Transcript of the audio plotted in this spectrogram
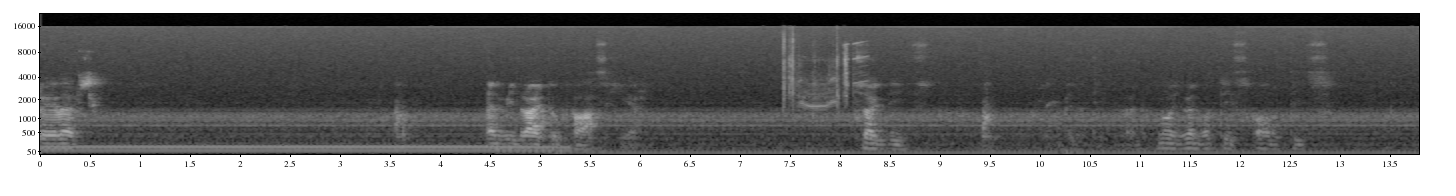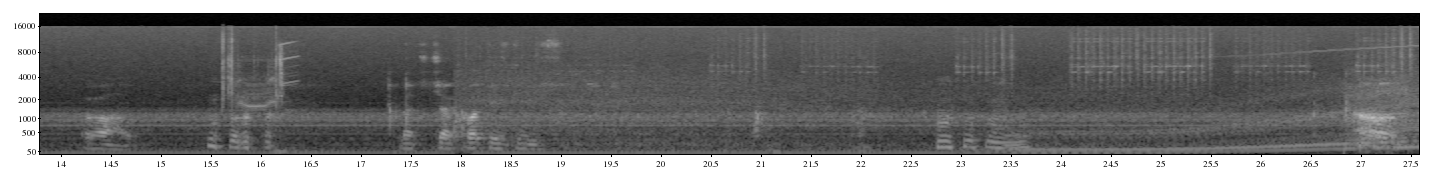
Like. And we drive too fast here. Check this. I don't know even what is all of this. Wow. Let's check what is this. oh.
